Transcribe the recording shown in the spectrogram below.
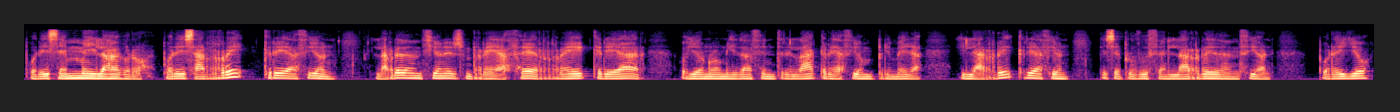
por ese milagro, por esa recreación. La redención es rehacer, recrear, o ya una unidad entre la creación primera y la recreación que se produce en la redención. Por ello,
